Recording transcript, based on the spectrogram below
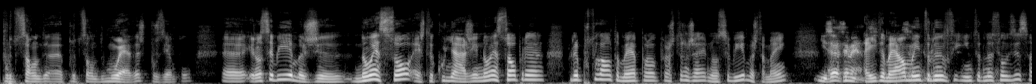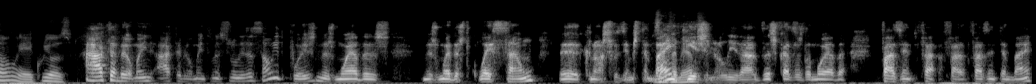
produção de, a produção de moedas, por exemplo, exemplo, uh, eu não sabia, mas uh, não é só, esta cunhagem não é só para, para Portugal, também é para, para o estrangeiro, não sabia, mas também... Exatamente. Aí também há uma interna internacionalização, é curioso. Há também, uma, há também uma internacionalização e depois nas moedas, nas moedas de coleção, que nós fazemos também, Exatamente. que as generalidades, as casas da moeda fazem, fa, fa, fazem também,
